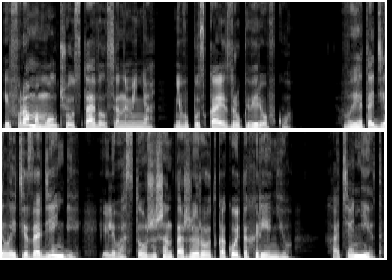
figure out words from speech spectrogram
и Фрама молча уставился на меня, не выпуская из рук веревку. «Вы это делаете за деньги? Или вас тоже шантажируют какой-то хренью? Хотя нет,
